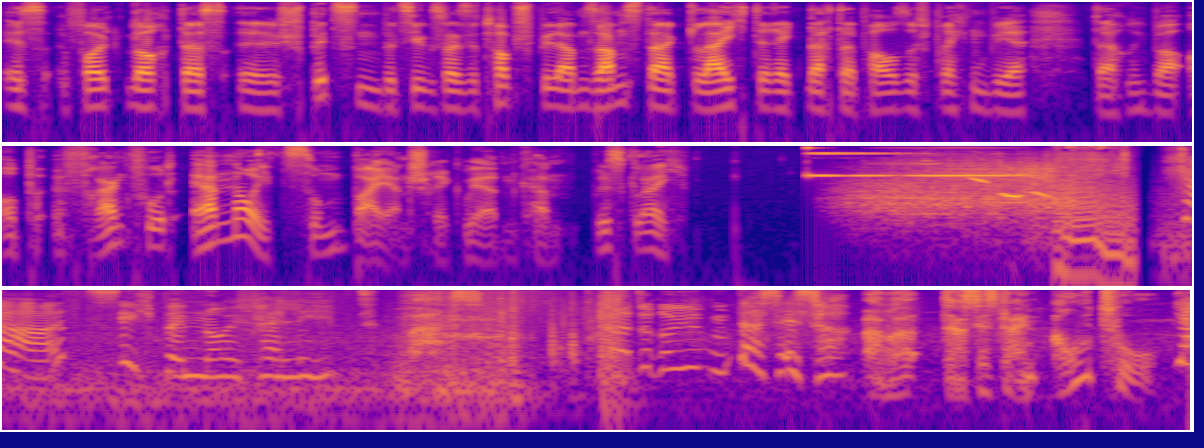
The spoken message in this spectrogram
Es folgt noch das äh, Spitzen- bzw. Topspiel am Samstag. Gleich direkt nach der Pause sprechen wir darüber, ob Frankfurt erneut zum Bayern-Schreck werden kann. Bis gleich. Schatz, ich bin neu verliebt. Was? Da drüben. Das ist er. Aber das ist ein Auto. Ja,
